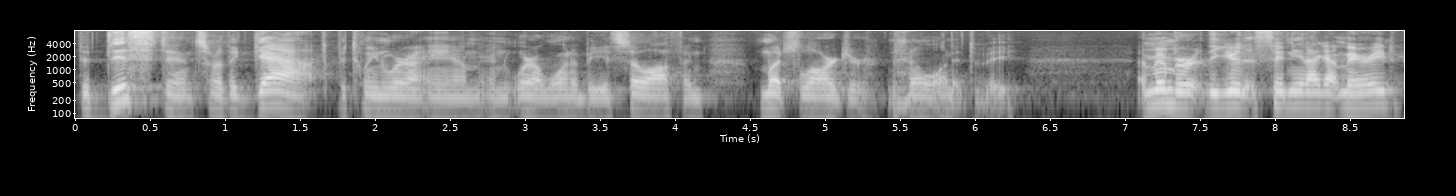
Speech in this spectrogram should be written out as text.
the distance or the gap between where I am and where I want to be is so often much larger than I want it to be. I remember the year that Sydney and I got married.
